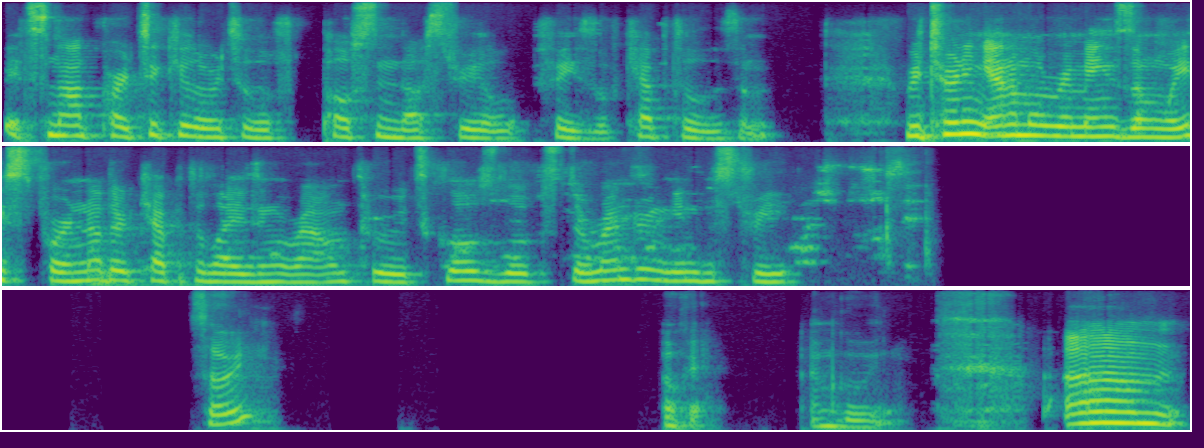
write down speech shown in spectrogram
it's not particular to the post-industrial phase of capitalism. Returning animal remains on waste for another capitalizing round through its closed loops, the rendering industry. Sorry? Okay, I'm going. Um,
